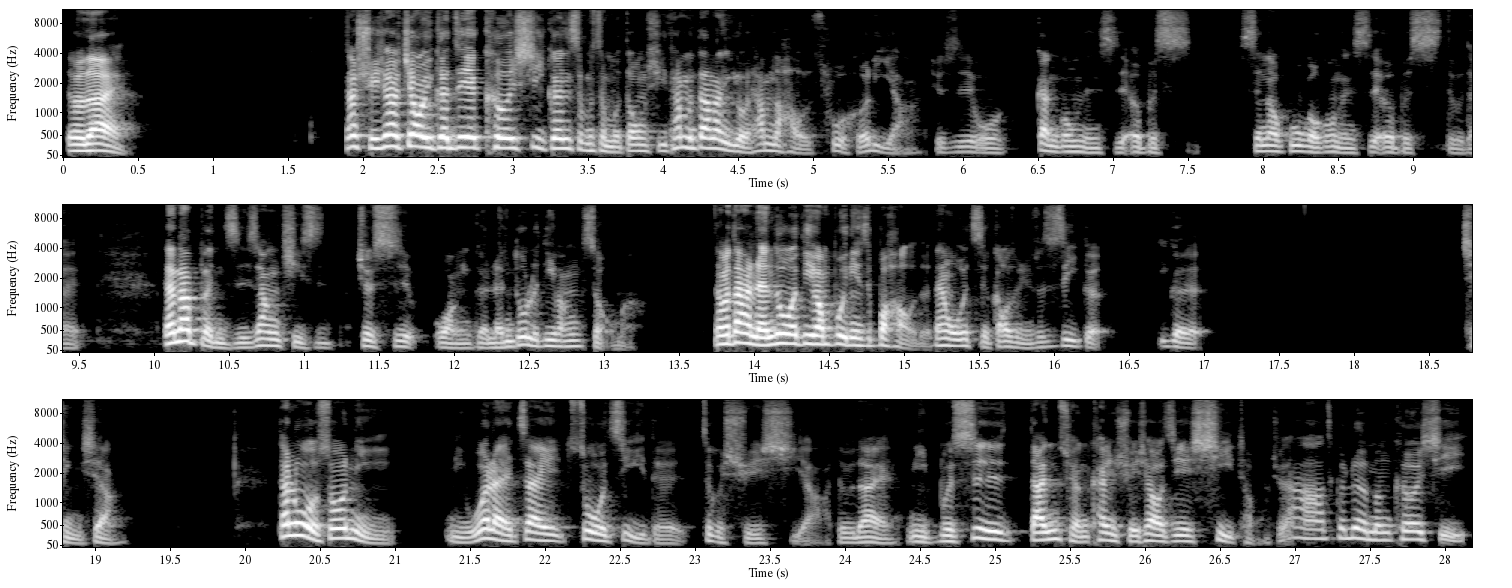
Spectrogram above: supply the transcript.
对不对？那学校教育跟这些科系跟什么什么东西，他们当然有他们的好处，合理啊。就是我干工程师饿不死，升到 Google 工程师饿不死，对不对？但它本质上其实就是往一个人多的地方走嘛。那么当然人多的地方不一定是不好的，但我只告诉你说这是一个一个倾向。但如果说你你未来在做自己的这个学习啊，对不对？你不是单纯看学校这些系统，觉得啊这个热门科系，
